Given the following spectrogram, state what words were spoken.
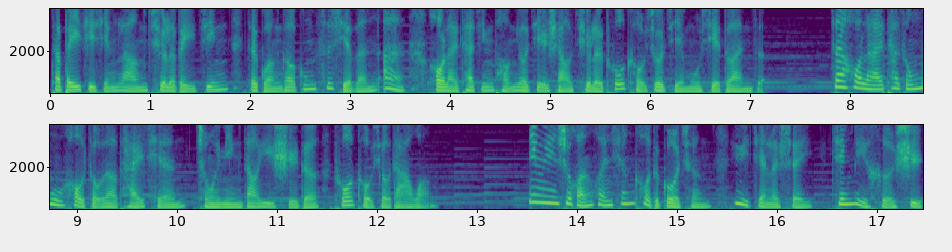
他背起行囊去了北京，在广告公司写文案。后来，他经朋友介绍去了脱口秀节目写段子。再后来，他从幕后走到台前，成为名噪一时的脱口秀大王。命运是环环相扣的过程，遇见了谁，经历何事，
